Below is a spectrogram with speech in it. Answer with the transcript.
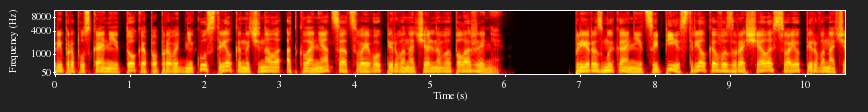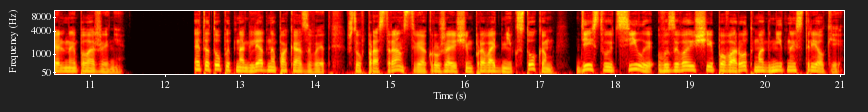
При пропускании тока по проводнику стрелка начинала отклоняться от своего первоначального положения. При размыкании цепи стрелка возвращалась в свое первоначальное положение. Этот опыт наглядно показывает, что в пространстве, окружающем проводник с током, действуют силы, вызывающие поворот магнитной стрелки,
